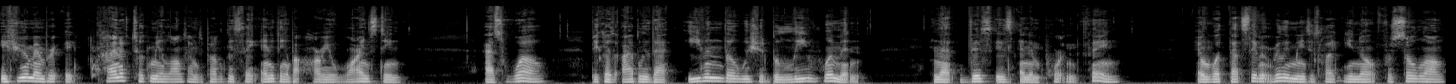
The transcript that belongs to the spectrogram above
If you remember, it kind of took me a long time to publicly say anything about Harvey Weinstein as well, because I believe that even though we should believe women and that this is an important thing, and what that statement really means is like, you know, for so long,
